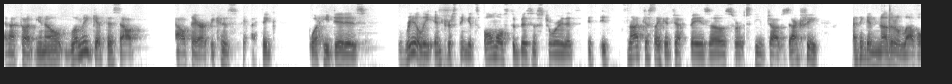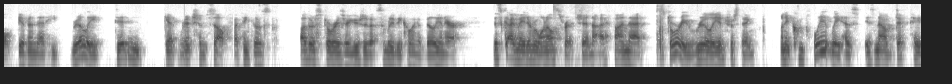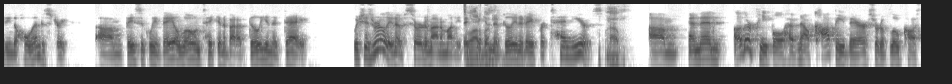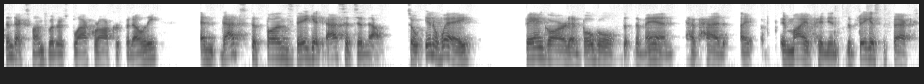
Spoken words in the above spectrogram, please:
and I thought, you know, let me get this out out there because I think what he did is really interesting. It's almost a business story that's it, it's not just like a Jeff Bezos or Steve Jobs. It's actually, I think, another level. Given that he really didn't get rich himself. I think those other stories are usually about somebody becoming a billionaire. This guy made everyone else rich, and I find that story really interesting. And it completely has is now dictating the whole industry. Um, basically, they alone take in about a billion a day which is really an absurd amount of money. They've taken a billion a day for 10 years. Wow. Um, and then other people have now copied their sort of low cost index funds, whether it's BlackRock or Fidelity. And that's the funds they get assets in now. So, in a way, Vanguard and Bogle, the, the man, have had, a, in my opinion, the biggest effect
